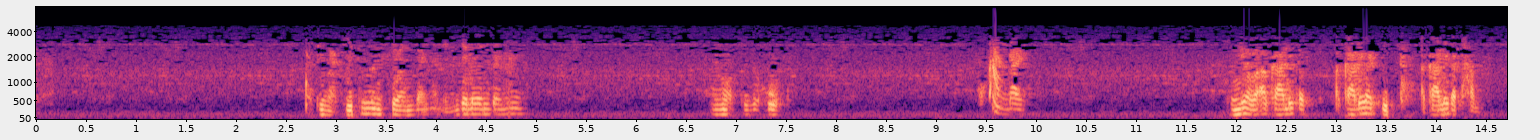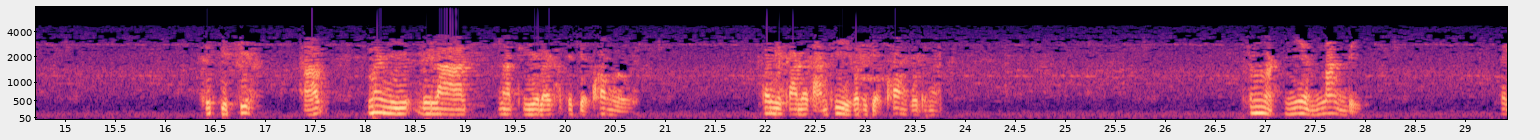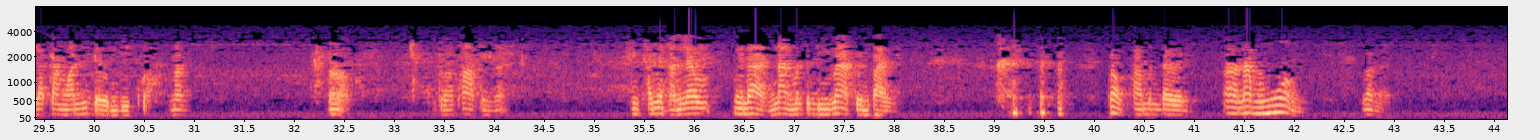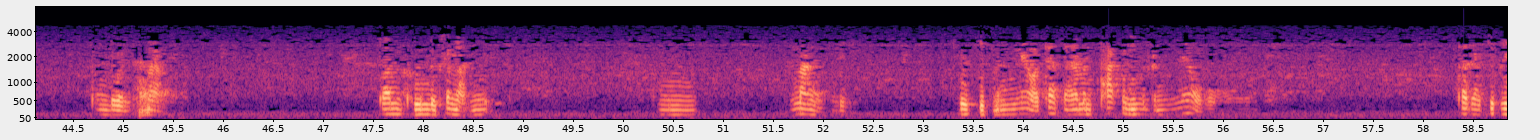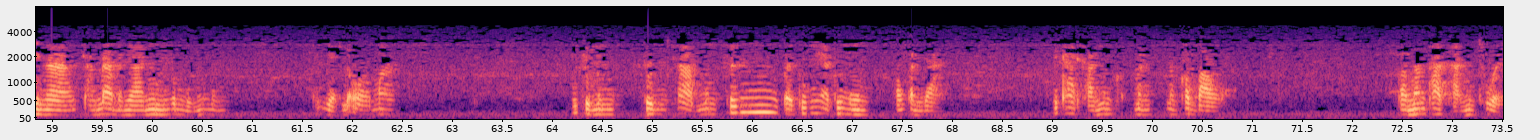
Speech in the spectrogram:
ที่หนักคิดที่มันเสื่อมไปนั่นมันจะเดินไปนี่หมดที่จะพูดอ่านได้ถึงเรียกว่าอาการเรียกอาการเรียกจิตอาการเรียกธรรมคือจิตที่ครับ ไม่มีเวลานาทีอะไรเขาจะเกี่ยวข้องเลยถ้ามีการสถานที่ก็จะเกี่ยวข้องกันนะ สมัครเงียบนั่งดีเวลากลางวันนี่เดินดีกว่านั่งตัวภาพเป็นไงฉันจะหันแล้วไม่ได้ นั่งมันจะดีมากเกินไปต้องพามันเดินอ่านั่งมันง่วงว่าไงต้องเดินข้างหน้าตอนคืนดึกสงัดนี้นั่งดีคือจิตมันแน่วถ้าจะให้มันพักนี้มันก็แน่ว ถ้าจะพิจารณาทางด้านปัญญานี่มันก็หมุนมันละเอียดละออมากรู้สึกมันซึมซาบมันซึ้งไปทุกแง่ทุกมุมของปัญญาที่ธาตุขันมันมันมันก็เบา ตอนนั้นธาตุขันมันช่วย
